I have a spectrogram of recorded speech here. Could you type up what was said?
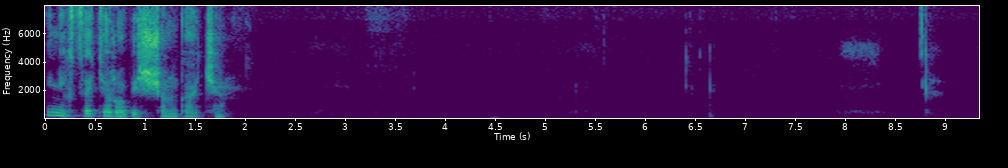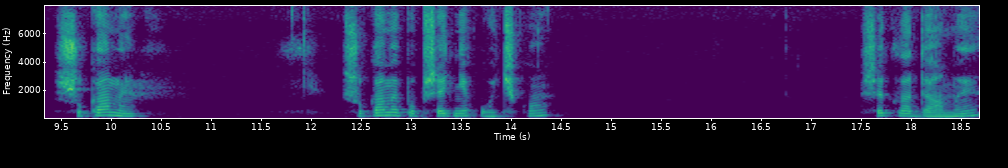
i nie chcecie robić Szukamy, szukamy poprzednie oczko, przekładamy,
